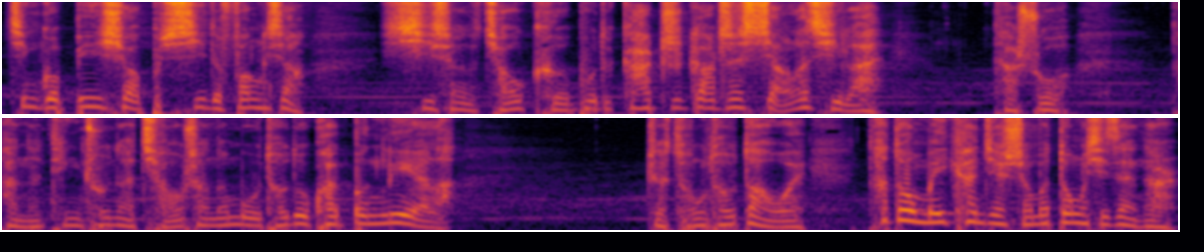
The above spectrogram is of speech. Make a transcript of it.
经过 Bishop 西的方向，溪上的桥可怖的嘎吱嘎吱响了起来。他说，他能听出那桥上的木头都快崩裂了。这从头到尾，他都没看见什么东西在那儿。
